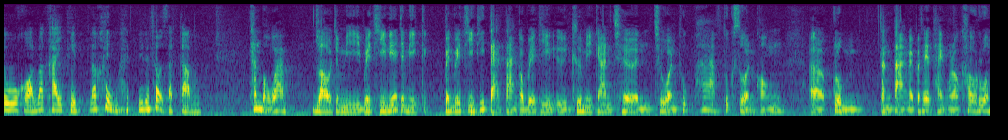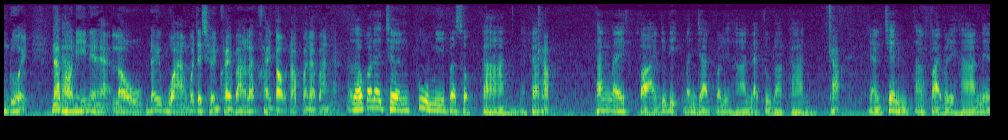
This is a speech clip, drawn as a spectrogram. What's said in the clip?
ดูก่อนว่าใครผิดแล้วค่อยมานิรโทษกรรม ท่านบอกว่าเราจะมีเวทีเนี้จะมีเป็นเวทีที่แตกต่างกับเวทีอื่นๆคือมีการเชิญชวนทุกภาคทุกส่วนของเออกลุ่มต่างๆ ในประเทศไทยของเราเข้าร่วมด้วยณครับตอนนี้เนี่ยนะฮะเราได้วางว่าจะเชิญใครบ้างและใครตอบรับมาแล้วบ้างฮะ เราก็ได้เชิญผู้มีประสบการณ์นะครับครับ ทั้งในฝ่ายนิติบัญญัติบริหารและตุลาการครับอย่างเช่น ทางฝ่ายบริหารเนี่ย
